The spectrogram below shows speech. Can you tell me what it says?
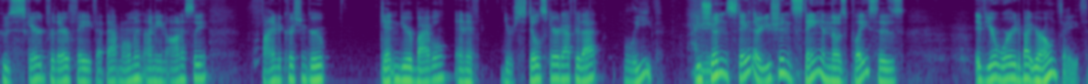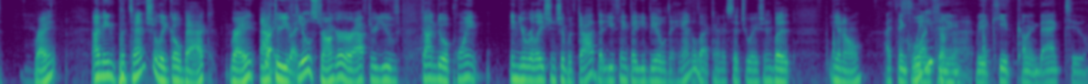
who's scared for their faith at that moment, I mean, honestly, find a Christian group, get into your Bible, and if you're still scared after that, leave. I You mean- shouldn't stay there. You shouldn't stay in those places if you're worried about your own faith, right? I mean, potentially go back, right? After Right, you right. feel stronger or after you've gotten to a point in your relationship with God that you think that you'd be able to handle that kind of situation, but you know, I think one from thing that. we keep coming back to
